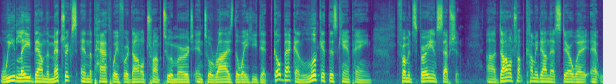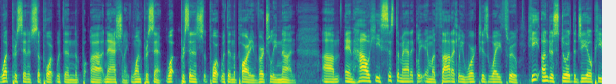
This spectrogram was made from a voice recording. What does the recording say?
we laid down the metrics and the pathway for Donald Trump to emerge and to arise the way he did. Go back and look at this campaign from its very inception. Uh, Donald Trump coming down that stairway at what percentage support within the uh, nationally? One percent. What percentage support within the party? Virtually none. Um, and how he systematically and methodically worked his way through. He understood the GOP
